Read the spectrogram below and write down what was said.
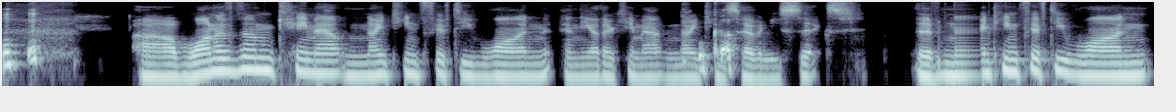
uh, one of them came out in 1951 and the other came out in 1976 the 1951,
